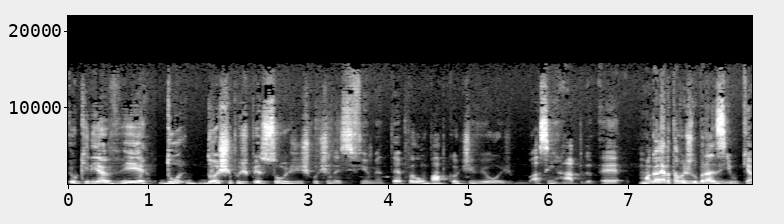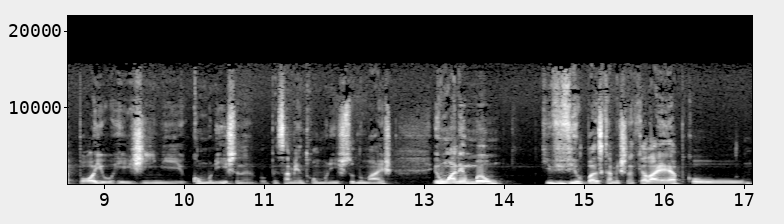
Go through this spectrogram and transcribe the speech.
eu queria ver do, dois tipos de pessoas discutindo esse filme, até pelo um papo que eu tive hoje, assim rápido. É, uma galera talvez do Brasil que apoia o regime comunista, né, o pensamento comunista e tudo mais, e um alemão que viveu basicamente naquela época, ou,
